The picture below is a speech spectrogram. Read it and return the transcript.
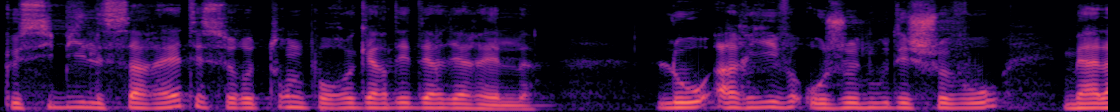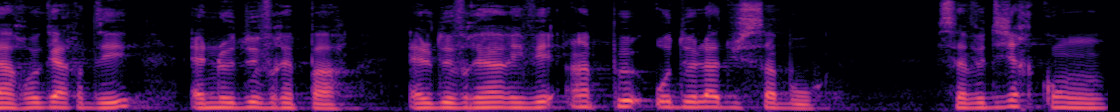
que Sibylle s'arrête et se retourne pour regarder derrière elle. L'eau arrive aux genoux des chevaux, mais à la regarder, elle ne devrait pas. Elle devrait arriver un peu au-delà du sabot. Ça veut dire qu'on.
